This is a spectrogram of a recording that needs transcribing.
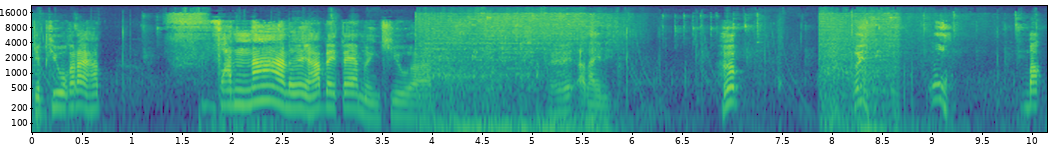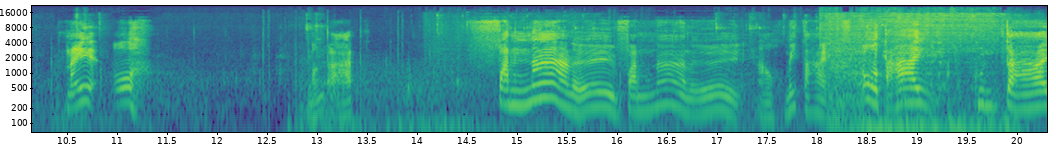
เก็บคิวก็ได้ครับ ฟันหน้าเลยครับ ได้แต้มหนึ่งคิวครับ เฮ้ย อะไรนี่ เฮ้ยเฮ้ย โอ้บักไหนโอ้บังอาจ ฟันหน้าเลย ฟันหน้าเลย เอาไม่ตาย โอ้ ตาย คุณตาย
